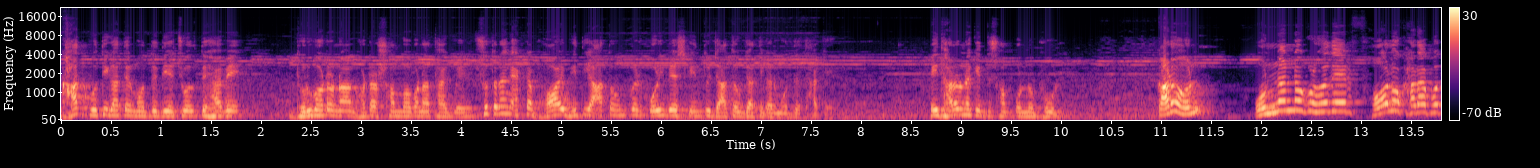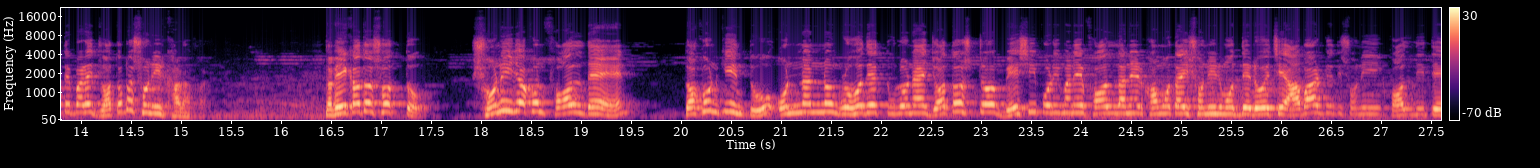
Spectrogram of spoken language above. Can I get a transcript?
ঘাত প্রতিঘাতের মধ্যে দিয়ে চলতে হবে, দুর্ঘটনা ঘটার সম্ভাবনা থাকবে। সুতরাং একটা ভয় ভীতি আতঙ্কের পরিবেশ কিন্তু জাতক জাতিকার মধ্যে থাকে। এই ধারণা কিন্তু সম্পূর্ণ ভুল। কারণ অন্যান্য গ্রহদের ফলও খারাপ হতে পারে, যতটা শনির খারাপ হয়। তবে এ কথা সত্য। শনি যখন ফল দেন, তখন কিন্তু অন্যান্য গ্রহদের তুলনায় যথেষ্ট বেশি পরিমাণে ফলদানের ক্ষমতাই শনির মধ্যে রয়েছে। আবার যদি শনি ফল দিতে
